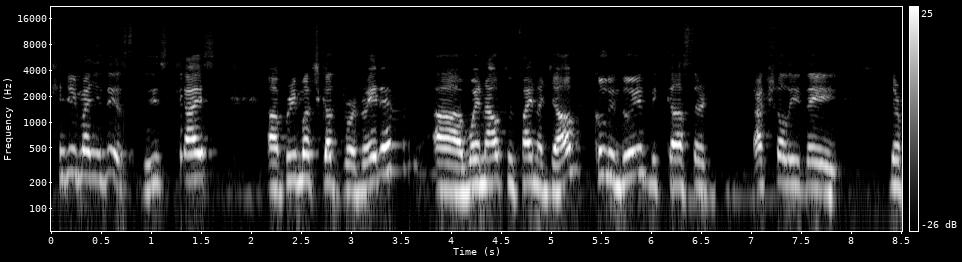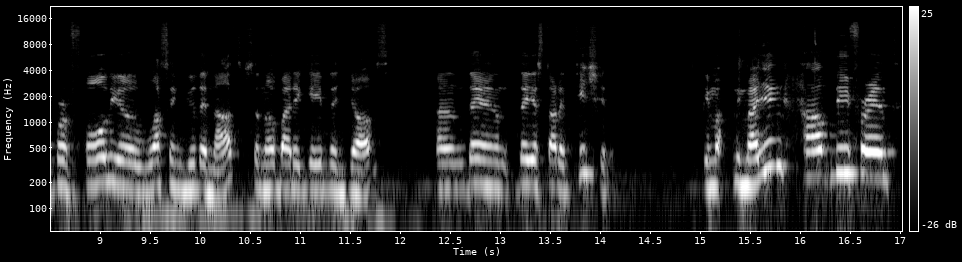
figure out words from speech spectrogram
can you imagine this? These guys uh, pretty much got graduated, uh, went out to find a job, couldn't do it because they're actually they their portfolio wasn't good enough, so nobody gave them jobs, and then they started teaching. Imagine how different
